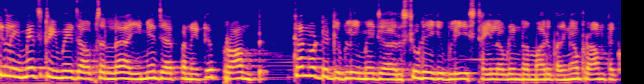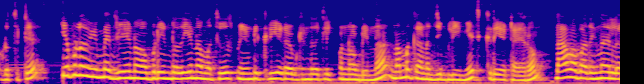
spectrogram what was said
இதில் இமேஜ் டு இமேஜ் ஆப்ஷனில் இமேஜ் ஆட் பண்ணிவிட்டு prompt convert Ghibli Ghibli image or studio Ghibli style அப்படின்ற மாதிரி பார்த்தீங்கன்னா ப்ராம்ப்டை கொடுத்துட்டு எவ்வளோ இமேஜ் வேணும் அப்படின்றதையும் நம்ம சூஸ் பண்ணிட்டு கிரியேட் அப்படின்றத கிளிக் பண்ணோம் அப்படின்னா நமக்கான ஜிப்லி இமேஜ் கிரியேட் ஆயிரும். நாம் பார்த்தீங்கன்னா இல்லை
